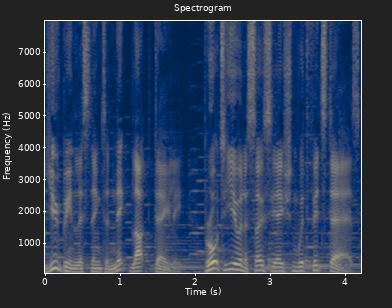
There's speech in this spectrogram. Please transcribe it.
You've been listening to Nick Luck Daily, brought to you in association with FitzDares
